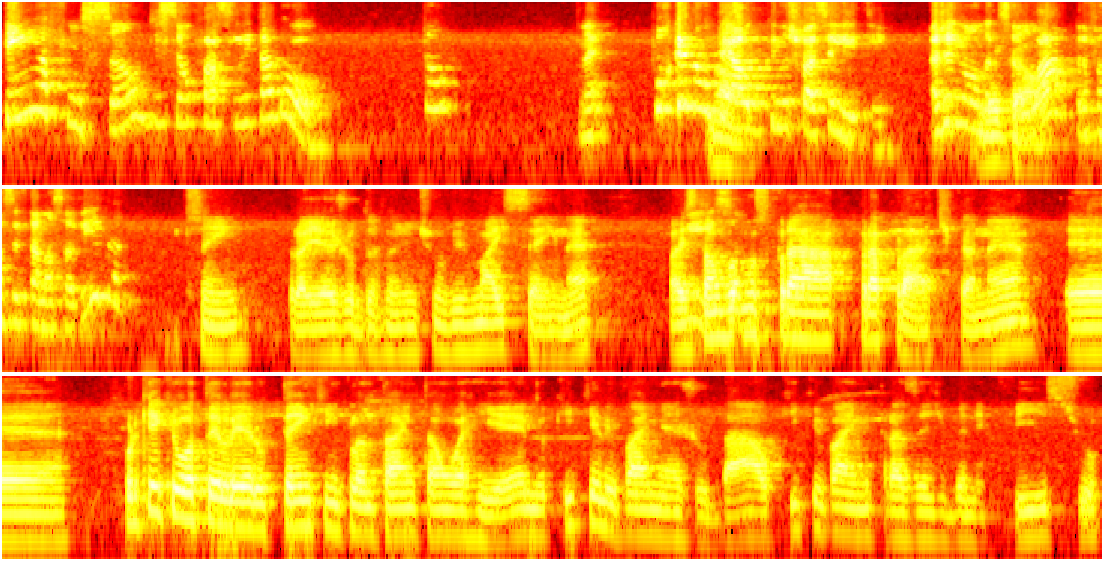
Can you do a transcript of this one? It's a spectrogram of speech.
tem a função de ser um facilitador. Então, né? Por que não, não. ter algo que nos facilite? A gente não anda Legal. de celular para facilitar a nossa vida? Sim, para ir ajudando, a gente não vive mais sem, né? Mas então Isso. vamos para a prática, né? É, por que, que o hoteleiro tem que implantar então o RM? O que, que ele vai me ajudar? O que, que vai me trazer de benefício?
